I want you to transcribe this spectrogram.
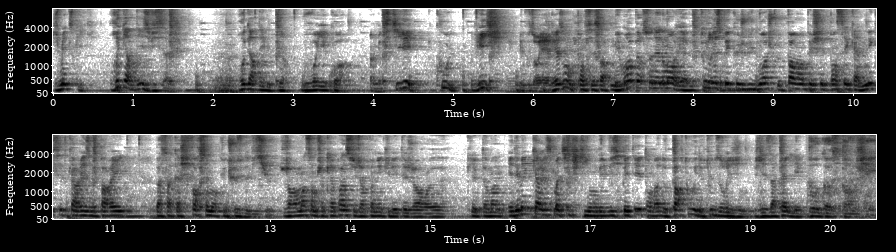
Je m'explique. Regardez ce visage. Regardez-le bien. Vous voyez quoi? Un mec stylé, cool, riche. Et vous auriez raison de penser ça. Mais moi, personnellement, et avec tout le respect que je lui dois, je peux pas m'empêcher de penser qu'un excès de charisme pareil, bah ça cache forcément quelque chose de vicieux. Genre, moi, ça me choquerait pas si j'apprenais qu'il était genre euh, kleptomane. Et des mecs charismatiques qui ont des vices pétées, t'en as de partout et de toutes origines. Je les appelle les beaux gosses d'Angers.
